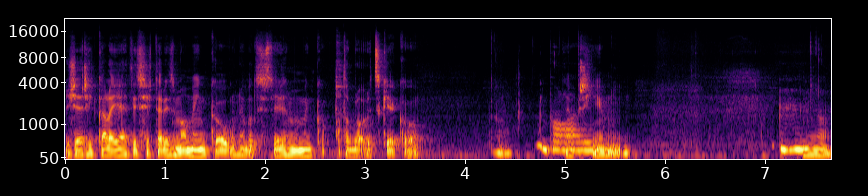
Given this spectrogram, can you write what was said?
že říkali, je, ty jsi tady s maminkou, nebo ty jsi tady s maminkou. A to bylo vždycky jako no, nepříjemný. Mm-hmm. No.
